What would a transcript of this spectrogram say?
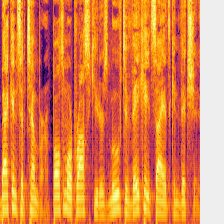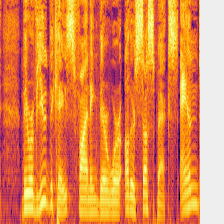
Back in September, Baltimore prosecutors moved to vacate Syed's conviction. They reviewed the case, finding there were other suspects and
